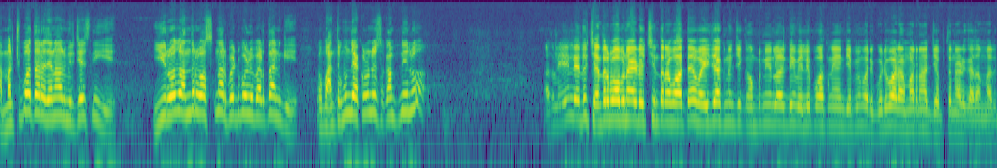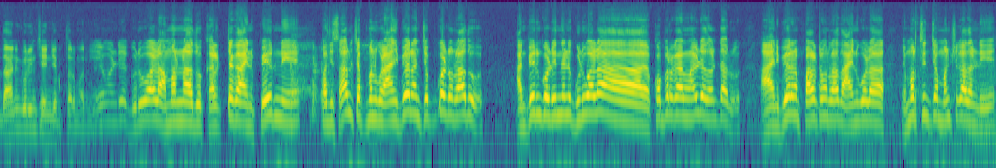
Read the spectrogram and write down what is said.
మర్చిపోతారా జనాలు మీరు చేసినవి ఈ రోజు అందరూ వస్తున్నారు పెట్టుబడులు పెడతానికి. అంతకుముందు ఎక్కడ ఉండే కంపెనీలు? అసలు ఏం లేదు చంద్రబాబు నాయుడు వచ్చిన తర్వాతే వైజాగ్ నుంచి కంపెనీలన్నీ వెళ్ళిపోతున్నాయి అని చెప్పి మరి గుడివాడ అమర్నాథ్ చెప్తున్నాడు కదా మరి దాని గురించి ఏం చెప్తారు మరి? ఏమండి గుడివాడ అమర్నాథ్ కరెక్ట్గా ఆయన పేరుని పదిసార్లు చెప్పమని కూడా ఆయన పేరు ఆయన చెప్పుకోవడం రాదు. ఆయన పేరు కూడా ఏంటంటే గుడివాడ కొబ్బరికాయల నాయుడు అది అంటారు. ఆయన పేరును పలకటం రాదు. ఆయన కూడా విమర్శించే మనిషి కాదండి.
